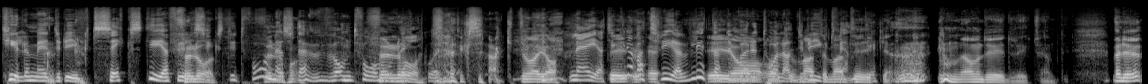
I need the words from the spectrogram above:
till och med drygt 60. Jag fyller 62 förlåt. nästa, om två förlåt, veckor. exakt. Det var jag. Nej, jag tycker det, var trevligt att du började tala drygt 50. ja, men du är drygt 50. Men du,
